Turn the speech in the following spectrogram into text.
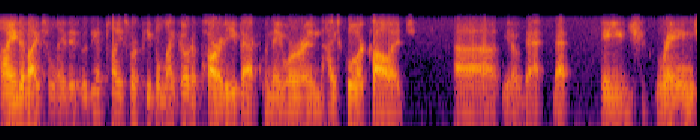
kind of isolated. It would be a place where people might go to party back when they were in high school or college. Uh, you know that that age range,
